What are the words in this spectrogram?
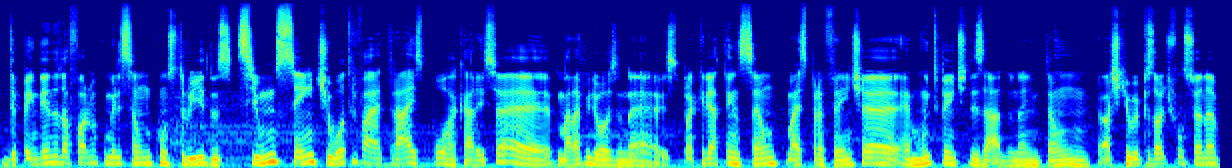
dependendo da forma como eles são construídos, se um sente, o outro vai atrás, porra, cara, isso é maravilhoso, né? Isso pra criar tensão mais pra frente é, é muito bem utilizado, né? Então, eu acho que o episódio funciona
